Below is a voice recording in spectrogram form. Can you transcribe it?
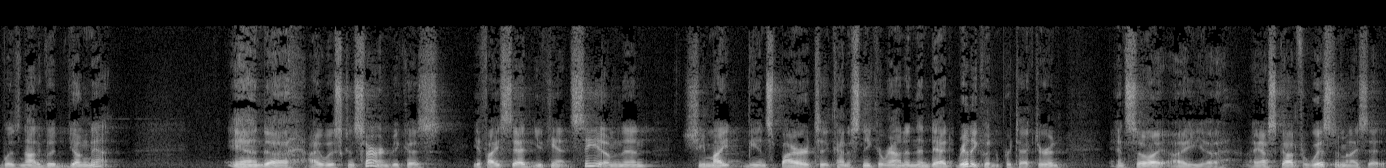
was not a good young man. And uh, I was concerned because if I said you can't see him, then she might be inspired to kind of sneak around, and then dad really couldn't protect her. And, and so I, I, uh, I asked God for wisdom, and I said,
